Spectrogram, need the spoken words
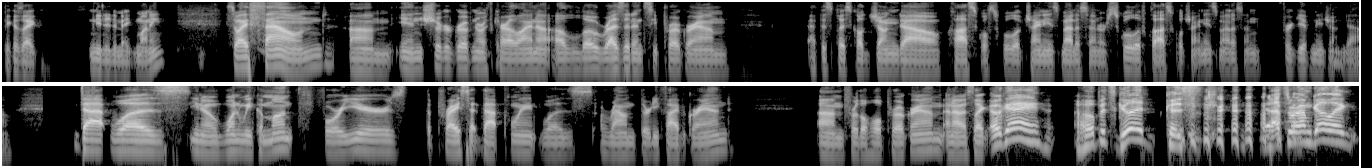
because I needed to make money. So I found um, in Sugar Grove, North Carolina, a low residency program at this place called Jung Tao Classical School of Chinese Medicine or School of Classical Chinese Medicine. Forgive me, Jung Tao. That was, you know, one week a month, four years. The price at that point was around 35 grand um, for the whole program. And I was like, okay, I hope it's good because that's where I'm going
